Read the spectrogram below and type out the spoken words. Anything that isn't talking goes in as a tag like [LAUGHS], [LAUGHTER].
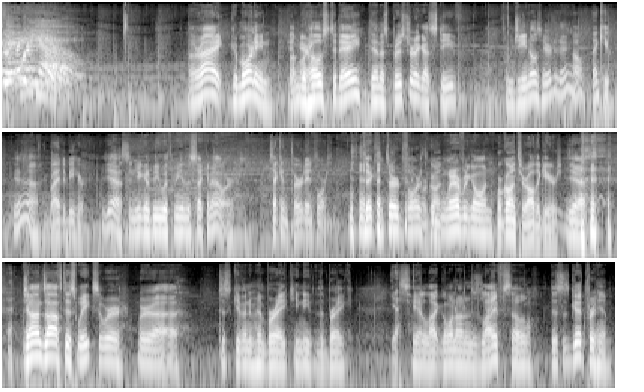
Fix Radio. All right. Good morning. I'm your host today, Dennis Brewster. I got Steve from Geno's here today. Oh, thank you. Yeah. Glad to be here. Yes. And you're going to be with me in the second hour. Second, third, and fourth. Second, third, [LAUGHS] fourth, We're going- wherever we're going. We're going through all the gears. Yeah. [LAUGHS] John's off this week, so we're we're uh, just giving him a break. He needed the break. Yes. He had a lot going on in his life, so this is good for him,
